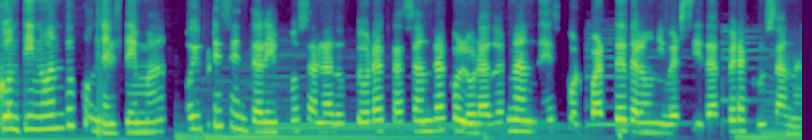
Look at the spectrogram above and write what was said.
Continuando con el tema, hoy presentaremos a la doctora Cassandra Colorado Hernández por parte de la Universidad Veracruzana,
